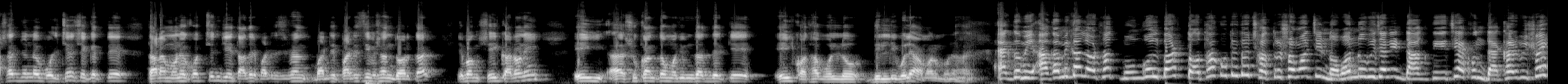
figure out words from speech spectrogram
আসার জন্য বলছেন, সেক্ষেত্রে তারা মনে করছেন যে তাদের পার্টিসিপেশন পার্টিসিপেশন দরকার এবং সেই কারণেই এই সুকান্ত মজুমদারদেরকে এই কথা বলল দিল্লি বলে আমার মনে হয়। একদমই। আগামীকাল অর্থাৎ মঙ্গলবার তথাকথিত ছাত্র সমাজ যে নবান্ন অভিযানের ডাক দিয়েছে, এখন দেখার বিষয়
